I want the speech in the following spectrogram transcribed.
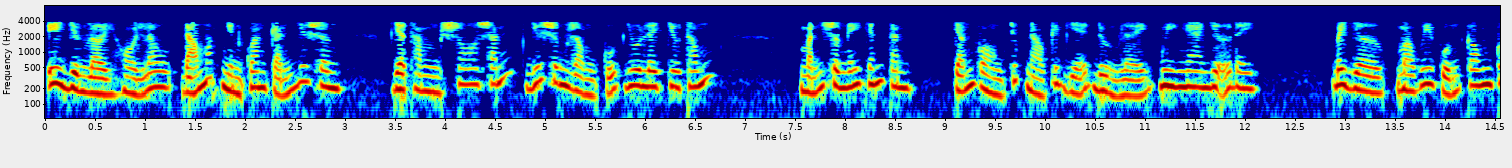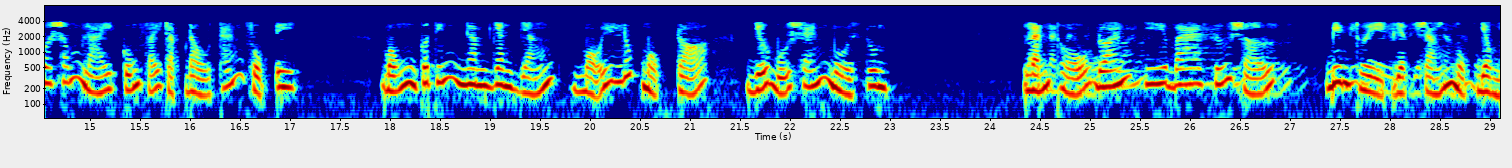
Y dừng lời hồi lâu, đảo mắt nhìn quan cảnh dưới sân, và thầm so sánh với sân rồng của vua Lê Chiêu Thống. Mảnh sân ấy trắng tanh, chẳng còn chút nào cái vẻ đường lệ nguy nga như ở đây. Bây giờ mà quy quận công có sống lại cũng phải rập đầu tháng phục y. Bỗng có tiếng ngâm vang vẳng mỗi lúc một rõ giữa buổi sáng mùa xuân. Lãnh thổ đoán chia ba xứ sở, biên thùy dạch sẵn một dòng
